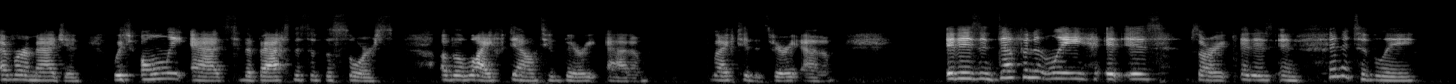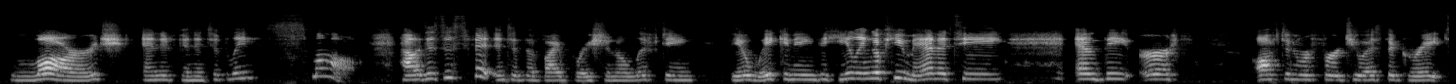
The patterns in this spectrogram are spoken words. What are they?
ever imagine, which only adds to the vastness of the source of the life down to very atom, life to its very atom. It is indefinitely, it is, sorry, it is infinitively large and infinitively small. How does this fit into the vibrational lifting, the awakening, the healing of humanity, and the earth, often referred to as the Great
